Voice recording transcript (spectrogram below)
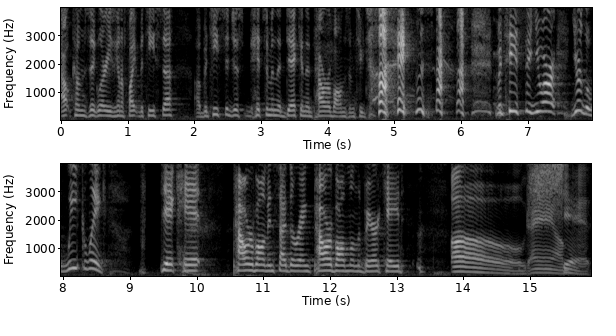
out comes Ziggler. He's going to fight Batista. Uh, Batista just hits him in the dick and then power bombs him two times. Batista, you are you're the weak link. Dick hit. Power bomb inside the ring. Power bomb on the barricade. Oh Damn. shit!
